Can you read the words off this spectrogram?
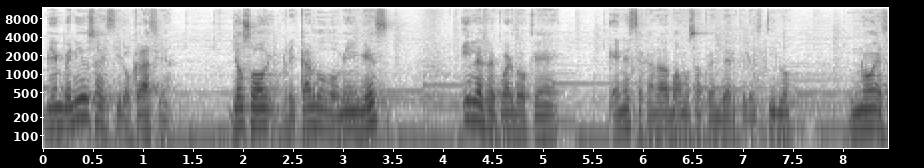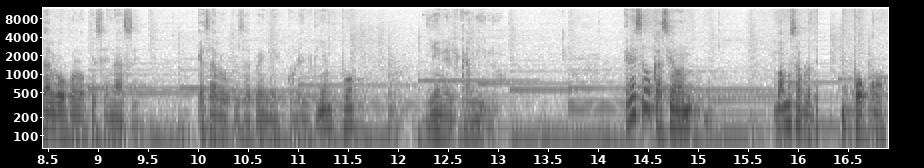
Bienvenidos a Estilocracia. Yo soy Ricardo Domínguez y les recuerdo que en este canal vamos a aprender que el estilo no es algo con lo que se nace, es algo que se aprende con el tiempo y en el camino. En esta ocasión vamos a platicar un poco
